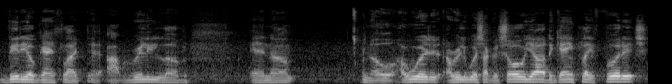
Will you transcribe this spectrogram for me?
video games like that. I really love them. And um, you know, I would, I really wish I could show y'all the gameplay footage.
